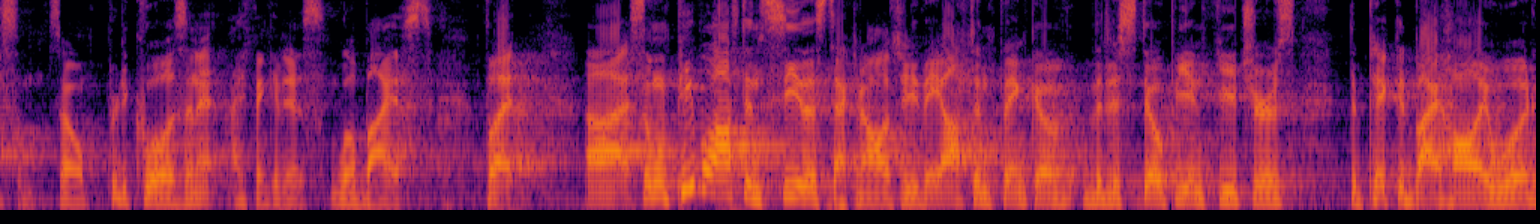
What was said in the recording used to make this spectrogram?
Awesome. So pretty cool, isn't it? I think it is. A little biased. But uh, so when people often see this technology, they often think of the dystopian futures depicted by Hollywood,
